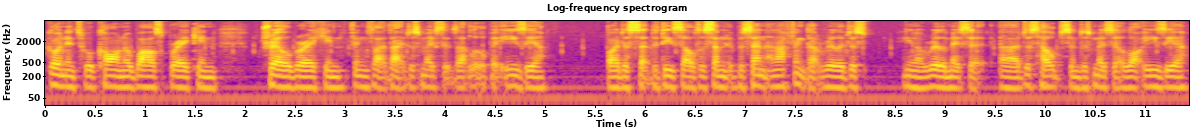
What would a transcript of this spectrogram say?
going into a corner whilst braking trail braking things like that. It just makes it that little bit easier but I just set the decel to 70% and I think that really just you know really makes it uh, just helps and just makes it a lot easier.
